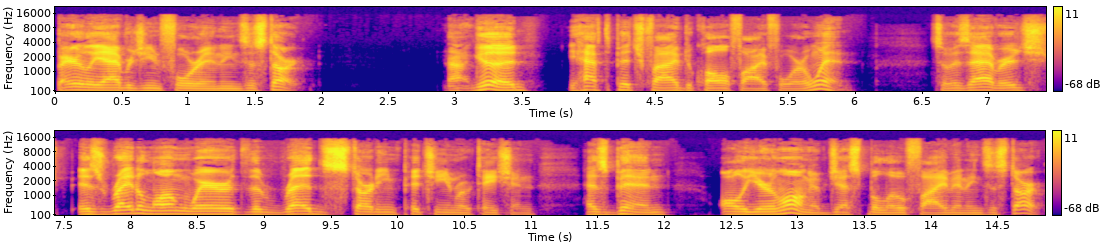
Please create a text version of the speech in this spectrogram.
barely averaging four innings a start. Not good. You have to pitch five to qualify for a win. So his average is right along where the Reds' starting pitching rotation has been all year long of just below five innings a start.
